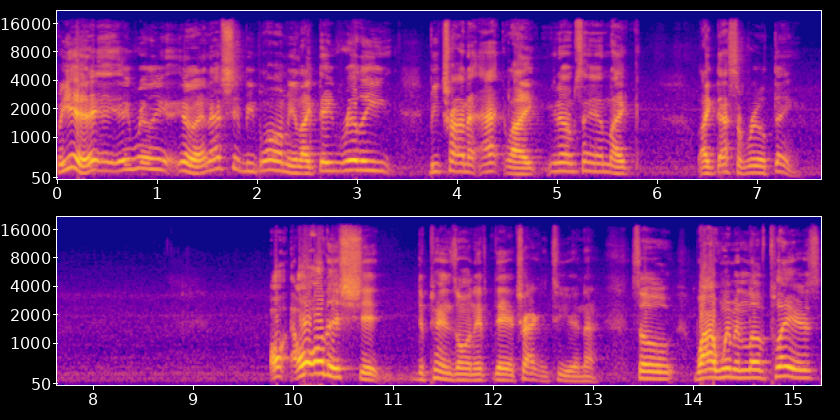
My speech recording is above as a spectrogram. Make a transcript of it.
But yeah, they, they really, you know, and that shit be blowing me. Like they really be trying to act like, you know what I'm saying? Like, like that's a real thing. All, all this shit depends on if they're attracted to you or not. So why women love players?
